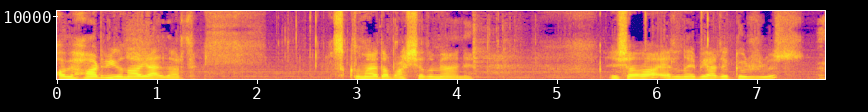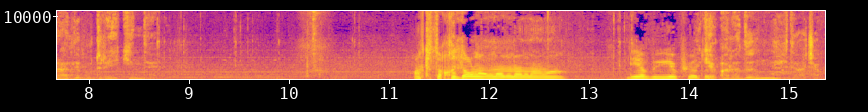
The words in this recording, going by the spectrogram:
Abi harbi Yunar geldi artık. Sıkılmaya da başladım yani. İnşallah Elena'yı bir yerde görürüz. Herhalde bu Drake'indi. Atatürk diye büyü yapıyordu. Peki aradığın neydi acaba?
